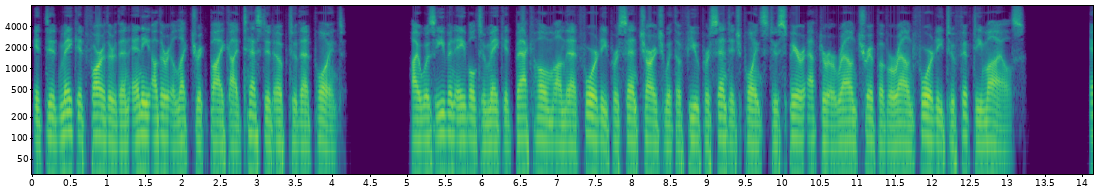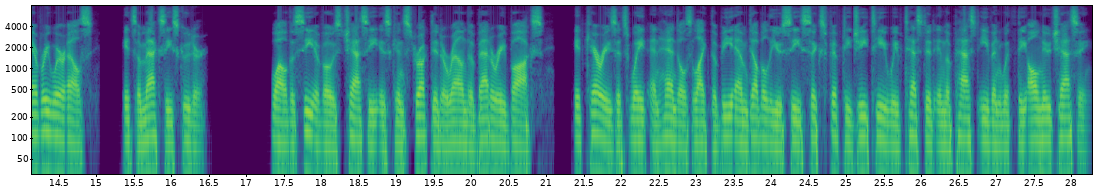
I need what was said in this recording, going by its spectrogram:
it did make it farther than any other electric bike I tested up to that point. I was even able to make it back home on that 40% charge with a few percentage points to spare after a round trip of around 40 to 50 miles. Everywhere else, it's a maxi scooter. While the C Evo's chassis is constructed around a battery box, it carries its weight and handles like the BMW C650 GT we've tested in the past even with the all-new chassis.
